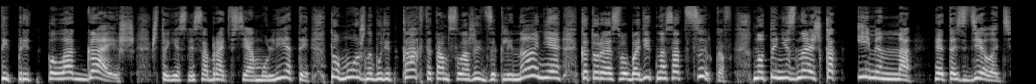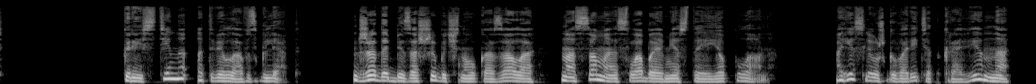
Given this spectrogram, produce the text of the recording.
Ты предполагаешь, что если собрать все амулеты, то можно будет как-то там сложить заклинание, которое освободит нас от цирков, но ты не знаешь, как именно это сделать. Кристина отвела взгляд. Джада безошибочно указала на самое слабое место ее плана. А если уж говорить откровенно,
